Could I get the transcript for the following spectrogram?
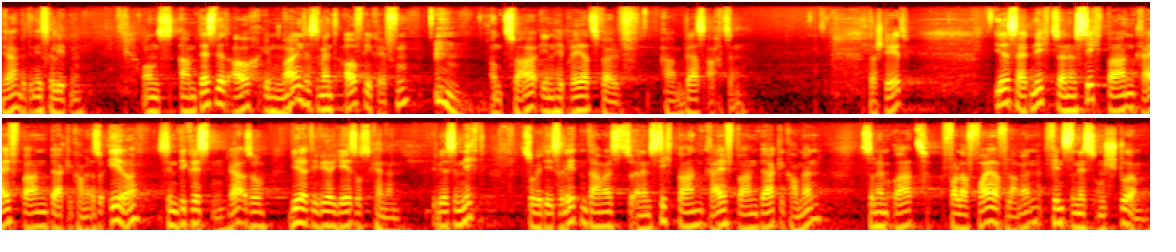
ja, mit den Israeliten. Und ähm, das wird auch im Neuen Testament aufgegriffen, und zwar in Hebräer 12, ähm, Vers 18. Da steht, ihr seid nicht zu einem sichtbaren, greifbaren Berg gekommen. Also ihr sind die Christen, ja, also wir, die wir Jesus kennen. Wir sind nicht, so wie die Israeliten damals, zu einem sichtbaren, greifbaren Berg gekommen, zu einem Ort voller Feuerflammen, Finsternis und Sturm,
